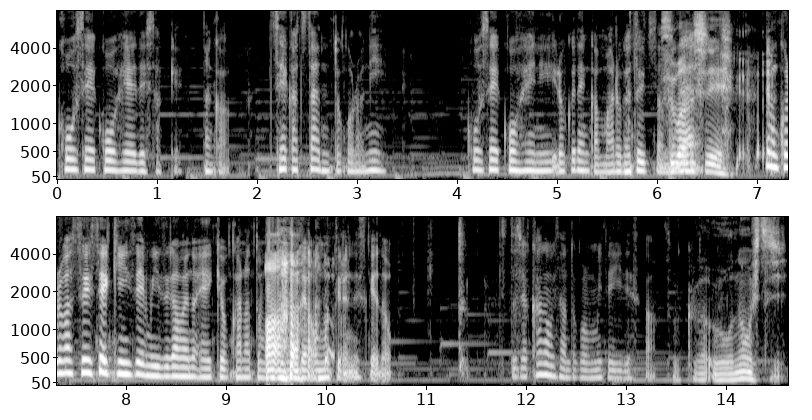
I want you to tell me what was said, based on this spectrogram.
公正公平でしたっけ？なんか生活単位のところに公正公平に6年間丸がついてたので。素晴らしい。でもこれは水星金星水亀の影響かなと思って思ってるんですけど。ちょっとじゃあ鏡さんのところ見ていいですか？僕は魚の羊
